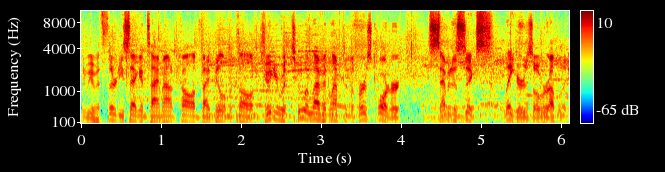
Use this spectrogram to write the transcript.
And we have a 30-second timeout called by Bill McCullum Jr. with 2:11 left in the first quarter. Seven to six. Lakers over Ubly.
